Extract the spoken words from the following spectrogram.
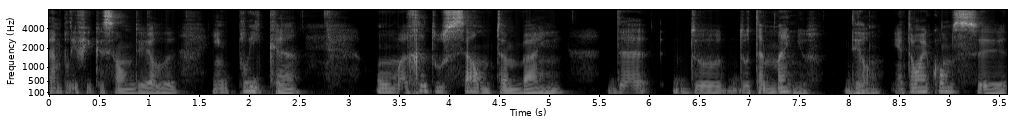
amplificação dele implica uma redução também da, do, do tamanho dele. Então é como se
